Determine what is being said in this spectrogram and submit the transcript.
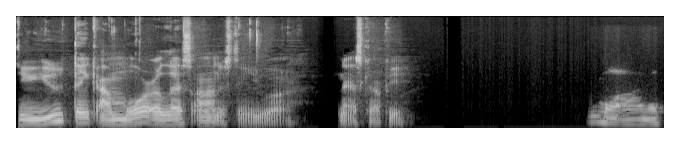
Do you think I'm more or less honest than you are, NASCAR P? You more honest.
